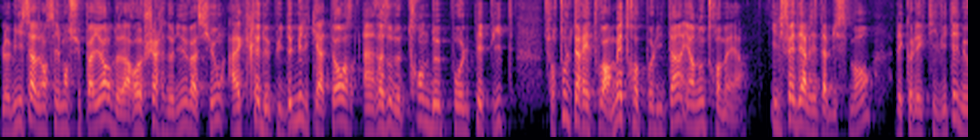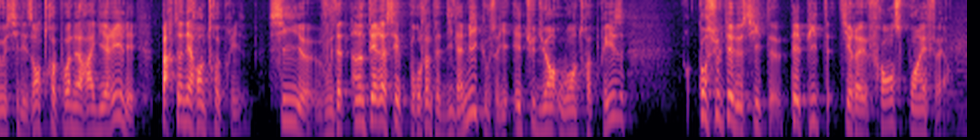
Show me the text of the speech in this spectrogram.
le ministère de l'Enseignement supérieur, de la Recherche et de l'Innovation a créé depuis 2014 un réseau de 32 pôles pépites sur tout le territoire métropolitain et en Outre-mer. Il fédère les établissements, les collectivités, mais aussi les entrepreneurs aguerris, les partenaires entreprises. Si euh, vous êtes intéressé pour rejoindre cette dynamique, que vous soyez étudiant ou entreprise, consultez le site pépite-france.fr.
